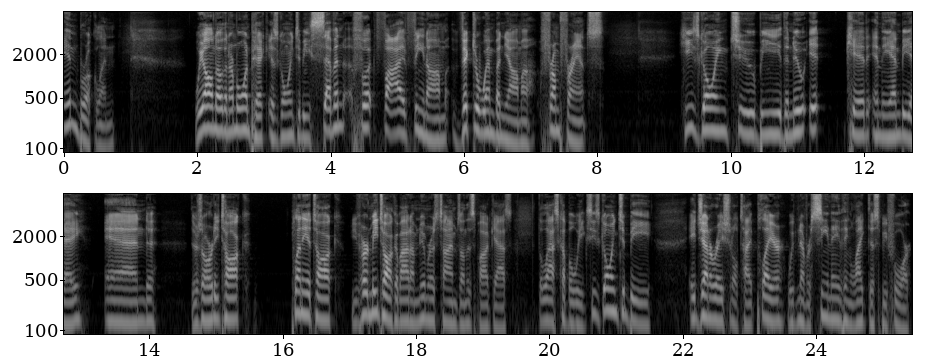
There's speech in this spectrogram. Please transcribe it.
in Brooklyn we all know the number one pick is going to be seven foot five phenom Victor Wembanyama from France. He's going to be the new it kid in the NBA, and there's already talk, plenty of talk. You've heard me talk about him numerous times on this podcast the last couple weeks. He's going to be a generational type player. We've never seen anything like this before.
